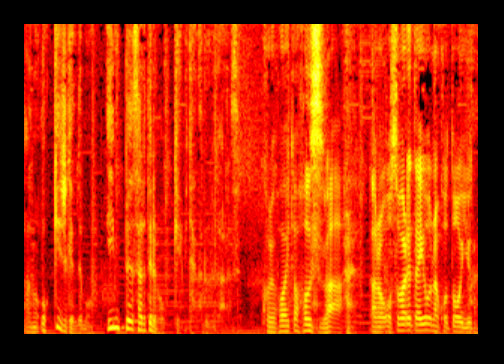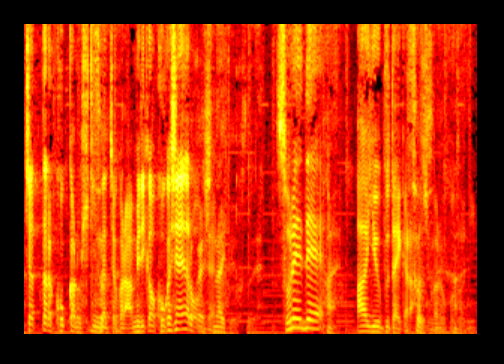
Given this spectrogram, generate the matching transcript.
あの大きい事件でも隠蔽されてれば OK みたいなルールがあるんですよ。あこれホワイトハウスは、はい。あの襲われたようなことを言っちゃったら国家の危機になっちゃうからアメリカは公開しないだろうみたいな。ないということで。それで、はいああいう舞台から始まることに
